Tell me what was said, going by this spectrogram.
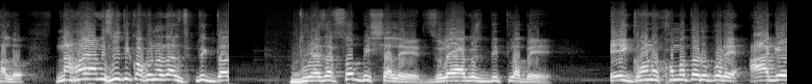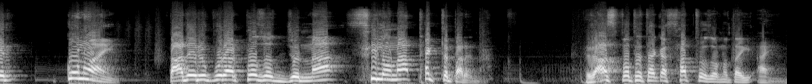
ভালো। না হয় আমি যদি কখনো রাজনৈতিক দল দুই হাজার চব্বিশ সালের জুলাই আগস্ট বিপ্লবে এই গণক্ষমতার উপরে আগের কোন আইন তাদের উপর আর প্রযোজ্য না, ছিল না, থাকতে পারে না। রাজপথে থাকা ছাত্র জনতাই আইন।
